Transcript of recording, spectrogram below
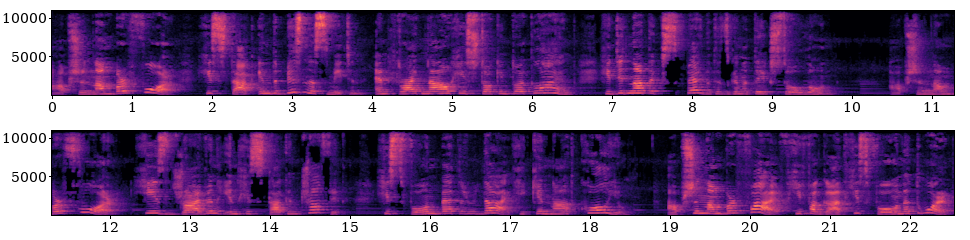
Option number four, he's stuck in the business meeting and right now he's talking to a client. He did not expect that it's gonna take so long. Option number four, he's driving and he's stuck in traffic. His phone battery died. He cannot call you. Option number five, he forgot his phone at work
